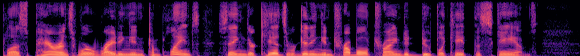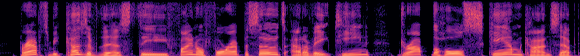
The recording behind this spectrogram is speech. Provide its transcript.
plus, parents were writing in complaints saying their kids were getting in trouble trying to duplicate the scams. Perhaps because of this, the final four episodes out of 18 dropped the whole scam concept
